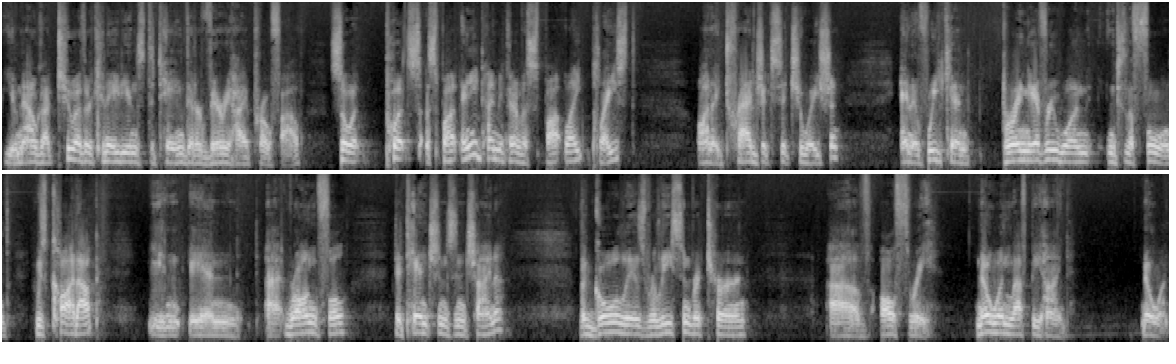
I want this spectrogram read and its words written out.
You've now got two other Canadians detained that are very high profile. So it puts a spot, anytime you can have a spotlight placed on a tragic situation, and if we can bring everyone into the fold who's caught up in, in uh, wrongful detentions in China, the goal is release and return of all three. No one left behind. No one.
